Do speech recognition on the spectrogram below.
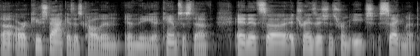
Uh, or a Q stack, as it's called in in the uh, ChamSys stuff, and it's uh, it transitions from each segment.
